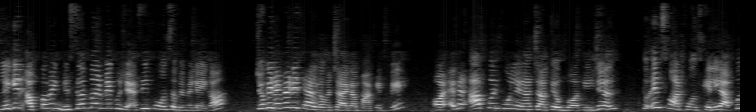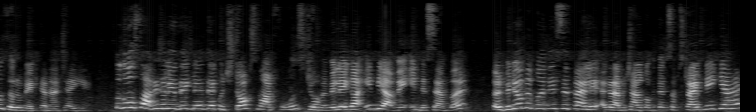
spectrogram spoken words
लेकिन अपकमिंग दिसंबर में कुछ ऐसी फ़ोन हमें मिलेगा जो कि डेफिनेटली तहलका मचाएगा मार्केट में। और अगर आप कोई फ़ोन लेना चाहते हो बहुत ही जल्द तो इन स्मार्टफोन्स के लिए आपको ज़रूर वेट करना चाहिए। तो दोस्तों, आगे चलिए देख लेते हैं कुछ टॉप स्मार्टफोन्स जो हमें मिलेगा इंडिया में इन दिसंबर पर वीडियो में बनने से पहले अगर आपने चैनल को अभी तक सब्सक्राइब नहीं किया है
